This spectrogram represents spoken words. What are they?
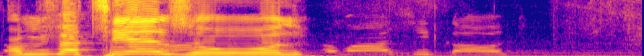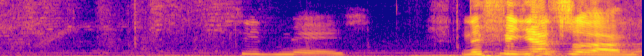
Amivel célzol. A másikat. Szid mész. Ne figyelj, Zolán!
